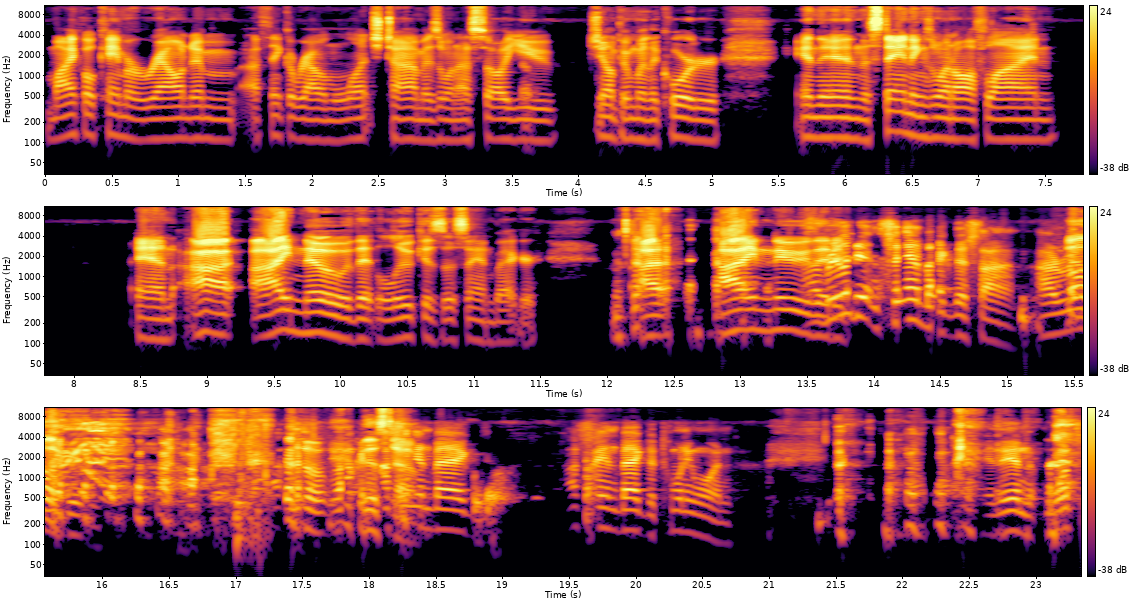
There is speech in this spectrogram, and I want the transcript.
Michael came around him. I think around lunchtime is when I saw you jump him with a quarter, and then the standings went offline. And I I know that Luke is a sandbagger. I I knew that I really it- didn't sandbag this time. I really didn't. I, no, I, This I time. sandbagged. I sandbagged the 21. and then once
